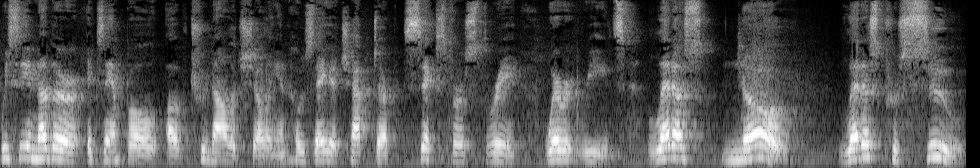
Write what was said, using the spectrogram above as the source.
We see another example of true knowledge, Shelley, in Hosea chapter 6, verse 3, where it reads, Let us know, let us pursue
